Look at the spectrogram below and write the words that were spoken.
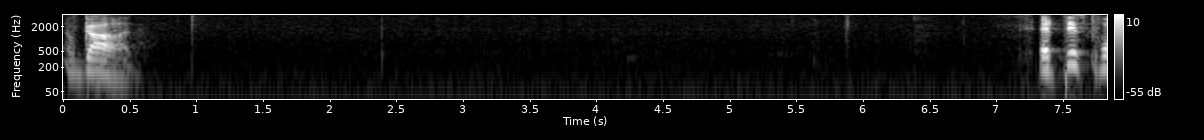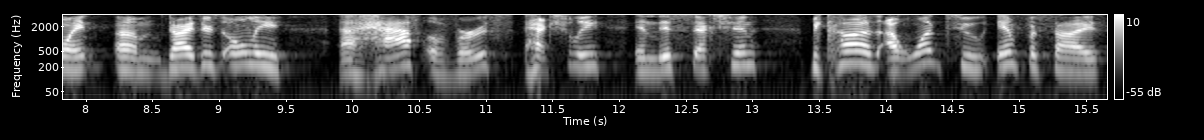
of God. At this point, um, guys, there's only a half a verse actually in this section because I want to emphasize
